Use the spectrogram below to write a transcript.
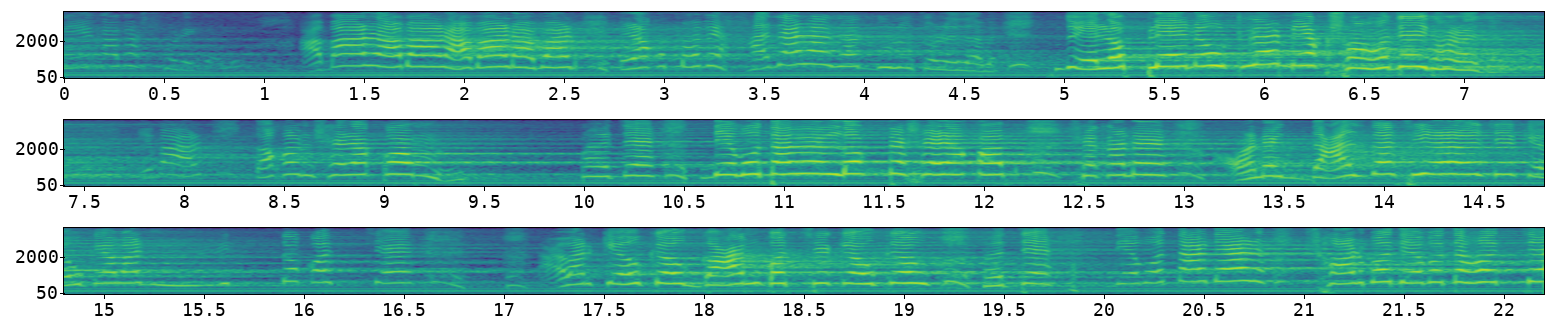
মেঘ আবার সরে গেল। আবার আবার আবার আবার এরকম ভাবে হাজার হাজার দূরে চলে যাবে। কিন্তু এরোপ্লেনে উঠলে মেঘ সহজেই ধরা যাবে। এবার তখন সেরকম হচ্ছে দেবতাদের লোকটা সেরকম। সেখানে অনেক দাস দাসিয়া রয়েছে, কেউ কেউ আবার নৃত্য করছে, আবার কেউ কেউ গান করছে, কেউ কেউ হচ্ছে দেবতাদের সর্বদেবতা হচ্ছে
